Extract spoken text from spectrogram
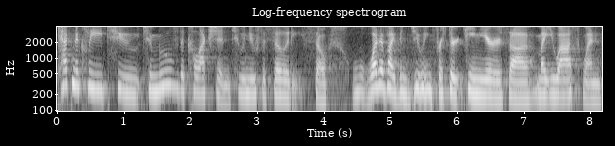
technically to, to move the collection to a new facility. So what have I been doing for 13 years, uh, might you ask, when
